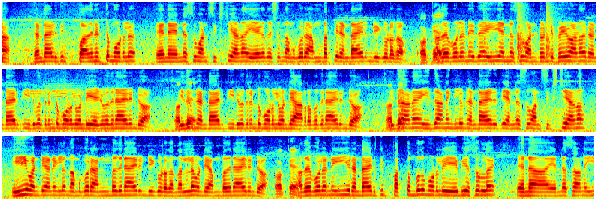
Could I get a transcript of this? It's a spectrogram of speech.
ആ രണ്ടായിരത്തി പതിനെട്ട് model N S one sixty ആണ്. ഏകദേശം നമുക്കൊരു അമ്പത്തി രണ്ടായിരം രൂപയ്ക്ക് കൊടുക്കാം. അതേപോലെ തന്നെ ഇത് ഈ N S one twenty five ആണ്. രണ്ടായിരത്തി ഇരുപത്തിരണ്ട് മോഡൽ വണ്ടി എഴുപതിനായിരം രൂപ. ഇതും രണ്ടായിരത്തി ഇരുപത്തിരണ്ട് മോഡൽ വണ്ടി അറുപതിനായിരം രൂപ. ഇതാണ് ഇതാണെങ്കിലും രണ്ടായിരത്തി എൻ എസ് വൺ സിക്സ്റ്റി ആണ്. ഈ വണ്ടിയാണെങ്കിലും നമുക്കൊരു അൻപതിനായിരം രൂപ കൊടുക്കാം. നല്ല വണ്ടി അമ്പതിനായിരം രൂപ. ഓക്കെ. അതേപോലെ തന്നെ ഈ രണ്ടായിരത്തി പത്തൊമ്പത് മോഡൽ എ ബി എസ് ഉള്ള എൻ എസ് ആണ്. ഈ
